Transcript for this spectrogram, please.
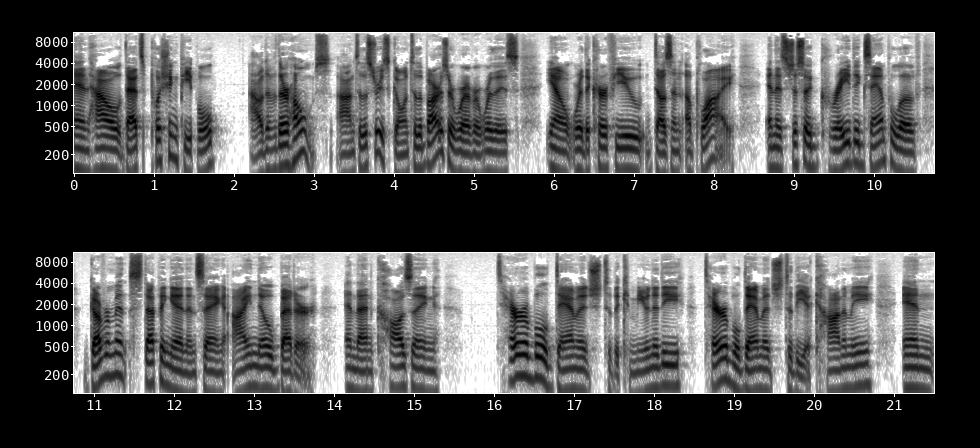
and how that's pushing people out of their homes onto the streets, going to the bars or wherever where this you know where the curfew doesn't apply. And it's just a great example of government stepping in and saying, I know better, and then causing terrible damage to the community, terrible damage to the economy, and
